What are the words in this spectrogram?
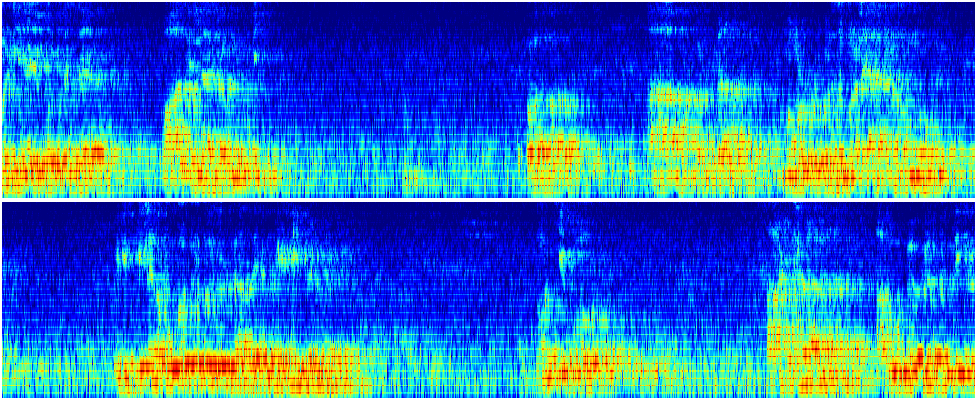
മണിയായപ്പോൾ തന്റെ വാതില്ലാരോ മുട്ടി. അപ്പൊ ആ വൃദ്ധ മോളോട് പറഞ്ഞ മോളെ ആരാണെന്ന് നോക്ക്. ഒരിക്കലും അബൂബക്കർ വരില്ല അദ്ദേഹം ഖലീഫയാണ് നോക്കിയപ്പോ സാക്ഷാൽ അബൂബക്കർ സിദ്ദീഖ്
